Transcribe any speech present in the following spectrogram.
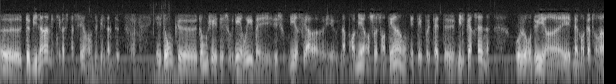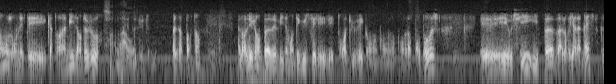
euh, 2001, mais qui va se passer en 2022. Et donc, euh, donc j'ai des souvenirs, oui, ben, des souvenirs, c'est euh, la première en 61, on était peut-être euh, 1000 personnes. Aujourd'hui, hein, et même en 91, on était 80 000 en deux jours. C'est devenu très important. Alors les gens peuvent évidemment déguster les, les trois cuvées qu'on qu'on- qu'on leur propose. Et, et aussi, ils peuvent. Alors il y a la messe, parce que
